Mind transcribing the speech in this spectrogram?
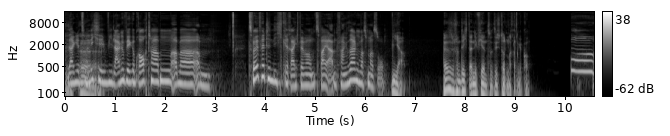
Ich sage jetzt mal Äh. nicht, wie lange wir gebraucht haben, aber ähm, zwölf hätte nicht gereicht, wenn wir um zwei anfangen. Sagen wir es mal so. Ja. Wir sind schon dicht an die 24 Stunden rangekommen. Oh,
